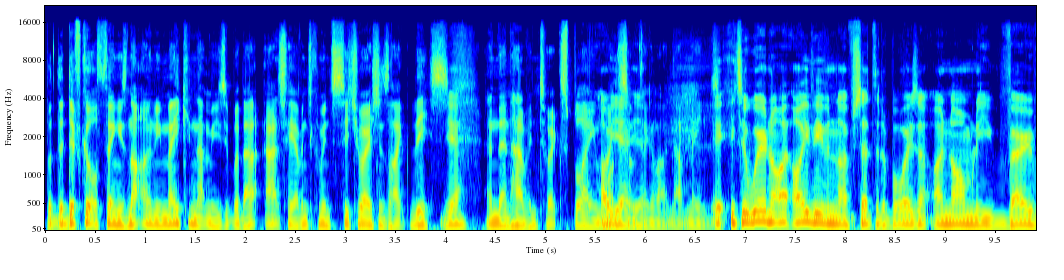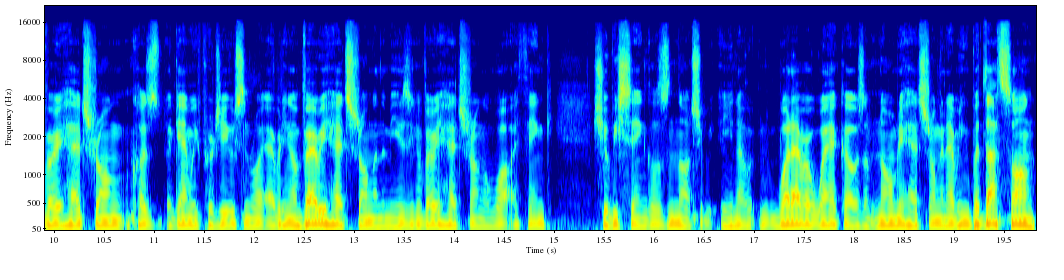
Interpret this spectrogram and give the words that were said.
But the difficult thing is not only making that music, but that actually having to come into situations like this, Yeah. and then having to explain Oh, what yeah, something yeah. like that means. It- It's a weird. I- I've even I've said to the boys, I- I'm normally very very headstrong because again we produce and write everything. I'm very headstrong on the music. I'm very headstrong on what I think should be singles and not should be you know whatever way it goes. I'm normally headstrong and everything. But that song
